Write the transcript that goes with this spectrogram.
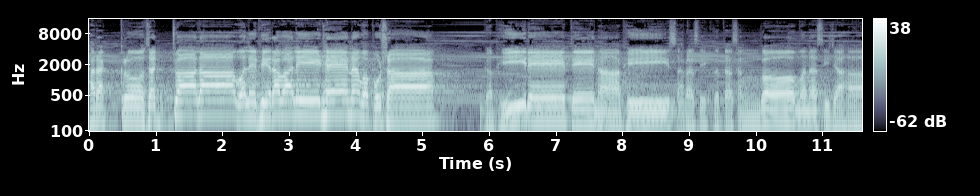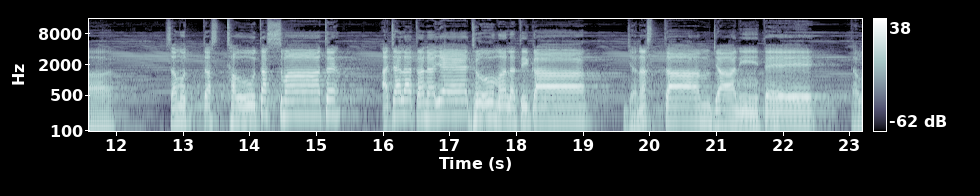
हरक्रोधज्वालावलिभिरवलीढेन वपुषा गभीरे तेनाभी सरसि कृतसङ्गो मनसिजः समुत्तस्थौ तस्मात् अचलतनये धूमलतिका जनस्तां जानीते तव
